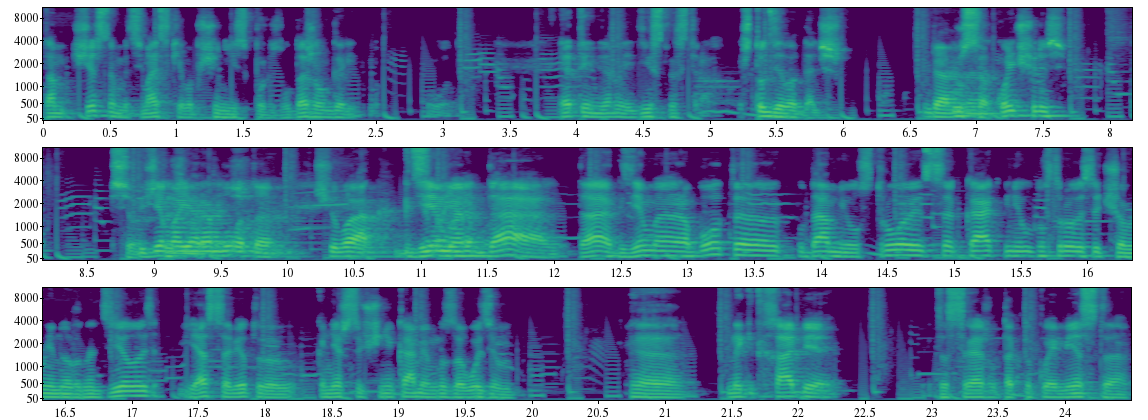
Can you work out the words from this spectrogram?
там, честно, математики вообще не использовал, даже алгоритмы. Вот. Это, наверное, единственный страх. Что делать дальше? Да, Курсы да. окончились, все. Где моя работа, дальше? чувак? Где, где моя, да, да, где моя работа, куда мне устроиться, как мне устроиться, что мне нужно делать. Я советую, конечно, с учениками мы заводим э, на гитхабе, это, скажем так, такое место,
